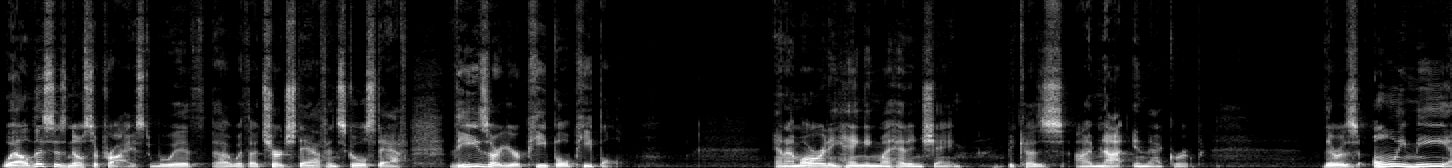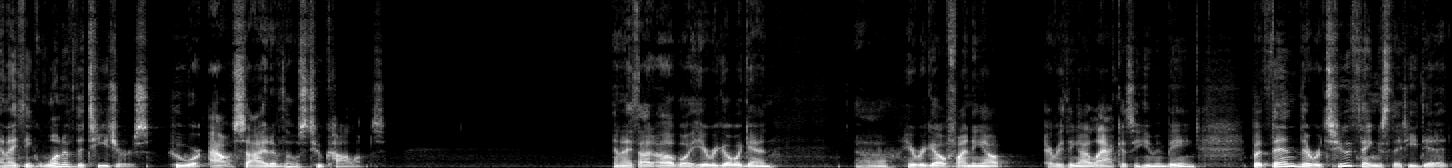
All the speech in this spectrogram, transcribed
"Well, this is no surprise with uh, with a church staff and school staff. These are your people, people." And I'm already hanging my head in shame because I'm not in that group. There was only me and I think one of the teachers who were outside of those two columns. And I thought, oh boy, here we go again. Uh, here we go, finding out everything I lack as a human being. But then there were two things that he did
